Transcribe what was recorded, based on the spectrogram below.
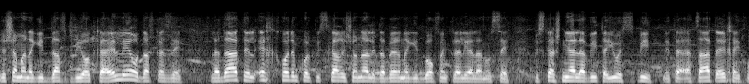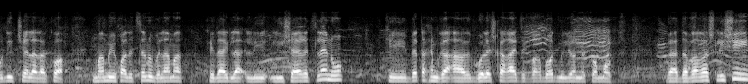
יש שם נגיד דף תביעות כאלה או דף כזה. לדעת אל איך קודם כל פסקה ראשונה לדבר נגיד באופן כללי על הנושא, פסקה שנייה להביא את ה-USP, את הצעת הערך הייחודית של הלקוח, מה מיוחד אצלנו ולמה כדאי להישאר אצלנו, כי בטח הגולש קרא את זה כבר בעוד מיליון מקומות. והדבר השלישי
